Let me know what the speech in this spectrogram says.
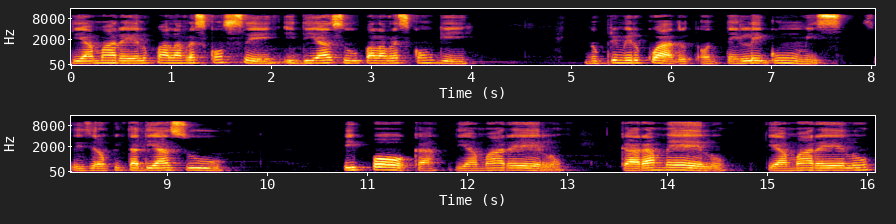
de amarelo, palavras com C, e de azul, palavras com G. No primeiro quadro, onde tem legumes, vocês irão pintar de azul, pipoca, de amarelo, caramelo, de amarelo,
